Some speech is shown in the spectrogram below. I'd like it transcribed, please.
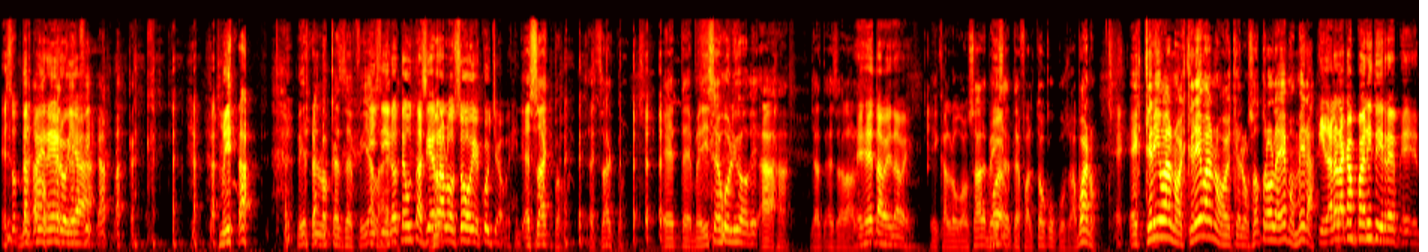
eso está Mira para enero ya. la- Mira, miren lo que se fía. Y si no te gusta, cierra los ojos y escúchame. Exacto, exacto. Este, me dice Julio, ajá, ya esa es la Es esta vez, esta vez. Y Carlos González me Bueno. dice, te faltó cucusa. Bueno, escríbanos, escríbanos, que nosotros leemos. Mira, Y dale a la campanita y re- eh,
